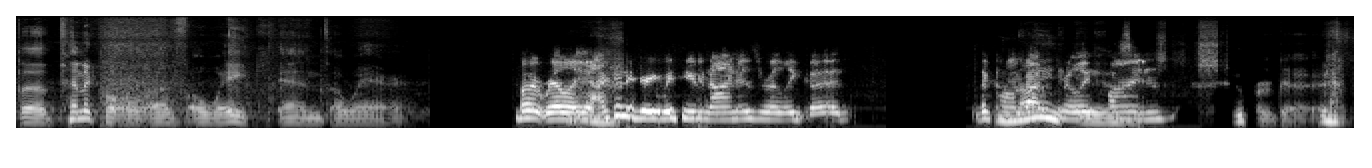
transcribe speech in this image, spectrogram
the pinnacle of awake and aware. But really, Yeah. I can agree with you. Nine is really good. The combat's Nine really is fun. Super good.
